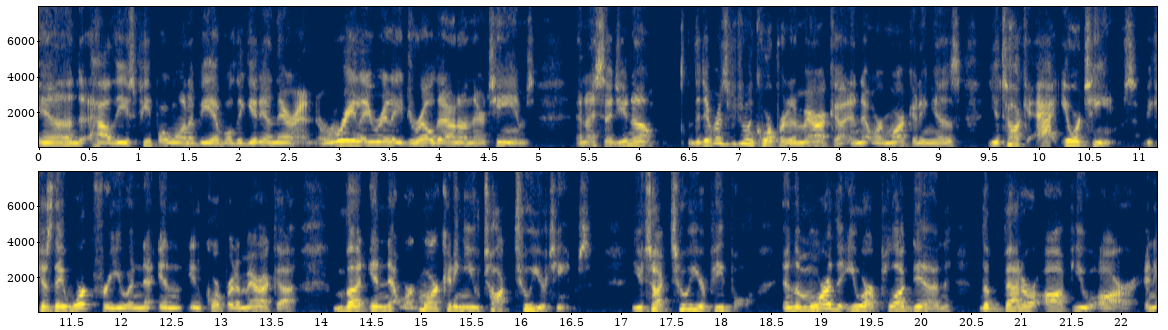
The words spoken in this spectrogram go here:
and how these people want to be able to get in there and really, really drill down on their teams. And I said, you know, the difference between corporate America and network marketing is you talk at your teams because they work for you in, in, in corporate America. But in network marketing, you talk to your teams, you talk to your people. And the more that you are plugged in, the better off you are. And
